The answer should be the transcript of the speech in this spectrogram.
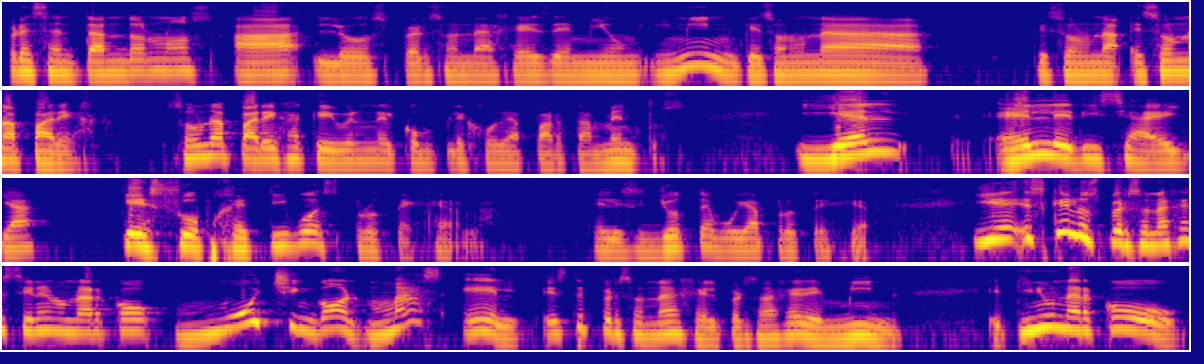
presentándonos a los personajes de Myung y Min, que son una, que son una, son una pareja. Son una pareja que vive en el complejo de apartamentos. Y él, él le dice a ella que su objetivo es protegerla. Él dice, yo te voy a proteger. Y es que los personajes tienen un arco muy chingón. Más él, este personaje, el personaje de Min, eh, tiene un arco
